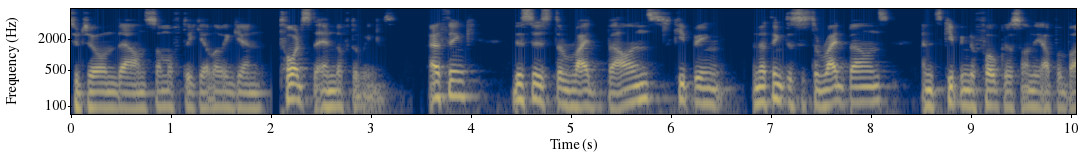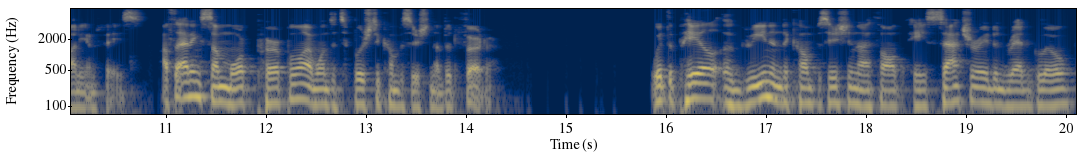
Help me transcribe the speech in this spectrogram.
to tone down some of the yellow again towards the end of the wings. I think this is the right balance, keeping, and I think this is the right balance, and it's keeping the focus on the upper body and face. After adding some more purple, I wanted to push the composition a bit further. With the pale green in the composition, I thought a saturated red glow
